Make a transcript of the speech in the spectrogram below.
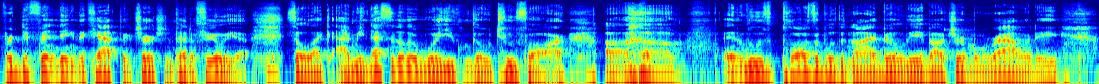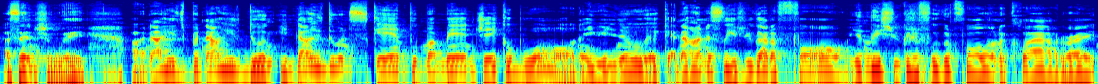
for defending the Catholic Church and pedophilia. So like, I mean, that's another way you can go too far uh, and lose plausible deniability about your morality, essentially. Uh, now he's, but now he's doing, now he's doing scams with my man Jacob Wohl. And, you know, and honestly, if you got to fall, at least you can, you can fall on a cloud, right?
